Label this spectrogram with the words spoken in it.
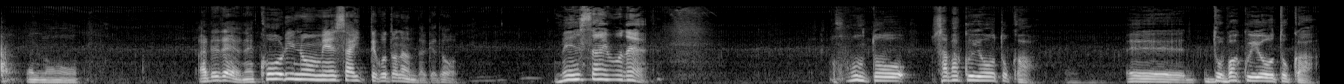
あのあれだよね。氷の迷彩ってことなんだけど。迷彩もね本当砂漠用とか、えー土漠用とか、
